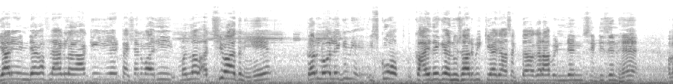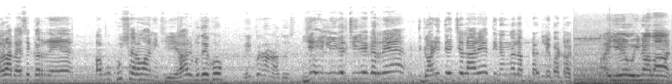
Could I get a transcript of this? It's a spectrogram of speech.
यार ये इंडिया का फ्लैग लगा के ये टशनबाजी मतलब अच्छी बात नहीं है। कर लो लेकिन इसको कायदे के अनुसार भी किया जा सकता है। अगर आप इंडियन सिटीजन हैं अगर आप ऐसे कर रहे हैं आपको खुद शर्म आनी चाहिए यार। वो देखो एक बार हटा दो ये इलीगल चीज़ें कर रहे हैं गाड़ी तेज चला रहे हैं तिरंगा लपट- रखे। भाई ये हुई ना बात।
